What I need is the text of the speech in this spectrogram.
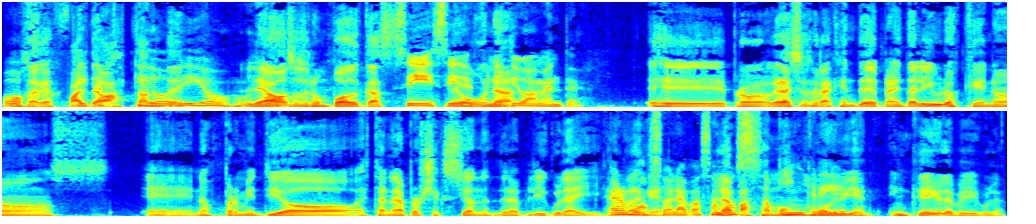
o sea que falta bastante. Dios. Le vamos a hacer un podcast. Sí, sí, de una. definitivamente. Eh, pero gracias a la gente de Planeta Libros que nos eh, nos permitió estar en la proyección de la película y la Hermoso, que la pasamos muy bien. Increíble película.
